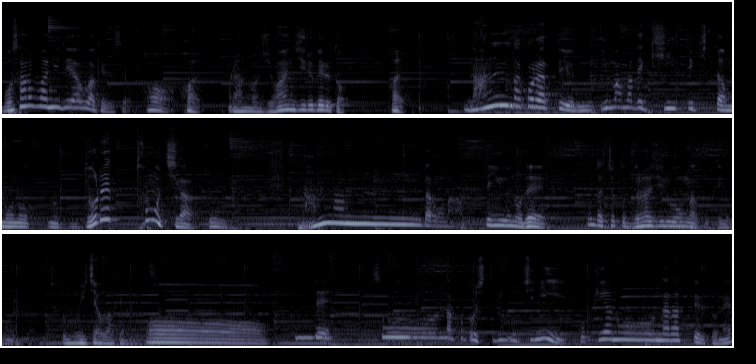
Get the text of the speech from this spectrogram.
ボサノバに出会うわけですよ。はあはい。あのジョアン・ジルベルト、はい。なんだこれはっていう今まで聞いてきたもののどれとも違う。うん。何なんだろうなっていうので今度はちょっとブラジル音楽っていう方にねちょっと向いちゃうわけなんですよ。あでそんなことをしてるうちにこうピアノを習ってるとね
